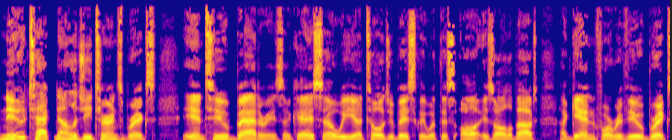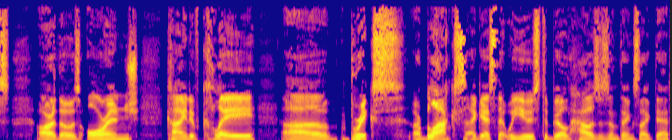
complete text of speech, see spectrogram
New Technology Turns Bricks into Batteries. Okay, so we uh, told you basically what this all is all about. Again, for review, bricks are those orange kind of clay uh, bricks or blocks, I guess, that we use to build houses and things like that.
